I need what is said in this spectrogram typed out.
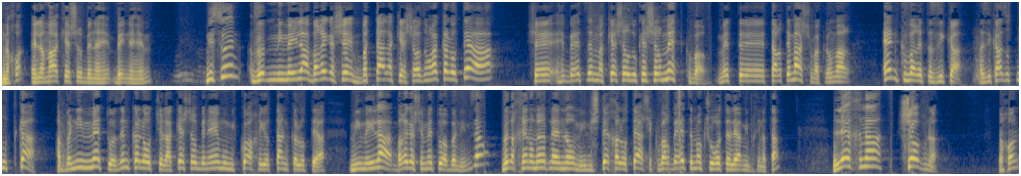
נכון, אלא מה הקשר ביניהם? נישואין, וממילא ברגע שבטל הקשר, אז הם רק כלותיה שבעצם הקשר הזה הוא קשר מת כבר, מת uh, תרתי משמע, כלומר אין כבר את הזיקה, הזיקה הזאת נותקה, הבנים מתו, אז הם כלות שלה, הקשר ביניהם הוא מכוח היותן כלותיה, ממילא ברגע שמתו הבנים, זהו, ולכן אומרת להם נעמי, לשתי כלותיה שכבר בעצם לא קשורות אליה מבחינתה, לכנה שובנה, נכון?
